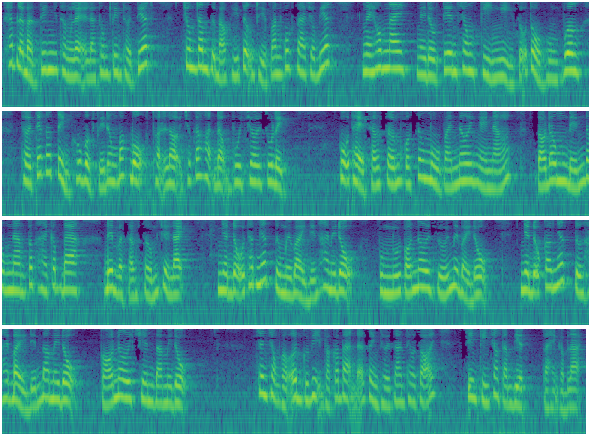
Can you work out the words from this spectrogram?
Khép lại bản tin như thường lệ là thông tin thời tiết. Trung tâm Dự báo Khí tượng Thủy văn Quốc gia cho biết, ngày hôm nay, ngày đầu tiên trong kỳ nghỉ dỗ tổ Hùng Vương, thời tiết các tỉnh khu vực phía Đông Bắc Bộ thuận lợi cho các hoạt động vui chơi du lịch. Cụ thể sáng sớm có sương mù vài nơi, ngày nắng, gió đông đến đông nam cấp 2, cấp 3, đêm và sáng sớm trời lạnh. Nhiệt độ thấp nhất từ 17 đến 20 độ, vùng núi có nơi dưới 17 độ. Nhiệt độ cao nhất từ 27 đến 30 độ, có nơi trên 30 độ. Trân trọng cảm ơn quý vị và các bạn đã dành thời gian theo dõi. Xin kính chào tạm biệt và hẹn gặp lại.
